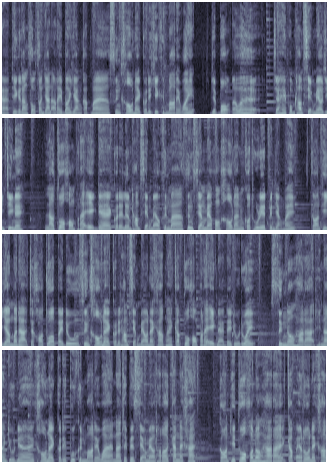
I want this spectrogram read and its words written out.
น่ะที่กำลังส่งสัญญาณอะไรบางอย่างกลับมา ซึ่งเขาน่ะก็ได้คิดขึ้นมาเลยว่าอย่าบอกนะว่าจะให้ผมทำเสียงแมวจริงๆเนี่ยแล้วตัวของพระเอกเนี่ยก็ได้เริ่มทำเสียงแมวขึ้นมา ซึ่งเสียงแมวของเขานั้นก็ทุเรศเป็นอย่างไมา ก่อนที่ยามาดะจะขอตัวไปดู ซึ่งเขาเนี่ยก็ได้ทำเสียงแมวนะครับ ให้กับตัวของพระเอกเนี่ยได้ดูด้วย ซึ่งน้องฮาระที่นั่งอยู่เนี่ยเขาเนี่ยก็ได้พูดขึ้นมาเลยว่าน่าจะเป็นเสียงแมวทะเลาะกันนะคะ ก่อนที่ตัวของน้องฮาระกับไอโรนะครับ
